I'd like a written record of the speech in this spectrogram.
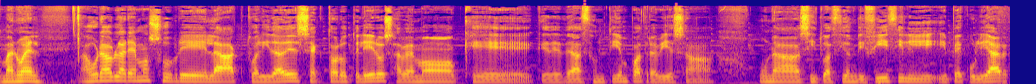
Manuel, Ahora hablaremos sobre la actualidad del sector hotelero. Sabemos que, desde hace un tiempo atraviesa una situación difícil y, peculiar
